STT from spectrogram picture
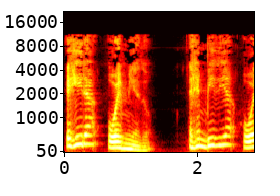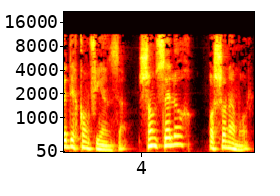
¿Es ira o es miedo? ¿Es envidia o es desconfianza? ¿Son celos o son amor?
